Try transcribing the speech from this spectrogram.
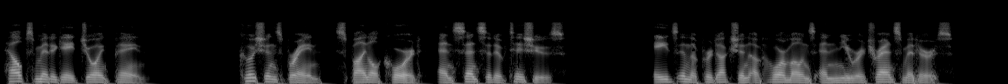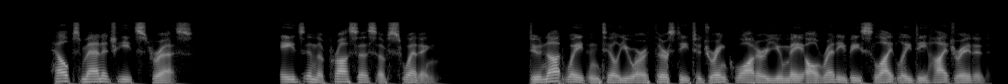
helps mitigate joint pain, cushions brain, spinal cord, and sensitive tissues, aids in the production of hormones and neurotransmitters. Helps manage heat stress. Aids in the process of sweating. Do not wait until you are thirsty to drink water you may already be slightly dehydrated.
